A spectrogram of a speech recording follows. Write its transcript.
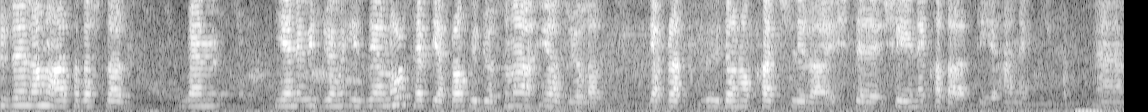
güzel ama arkadaşlar ben yeni videomu izleyen olursa hep yaprak videosuna yazıyorlar. Yaprak bidonu kaç lira işte şeyi ne kadar diye hani em,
